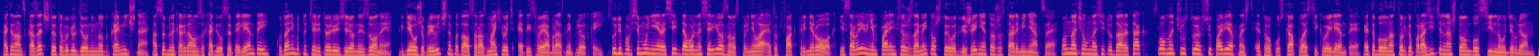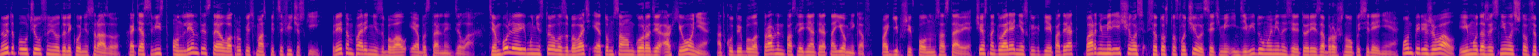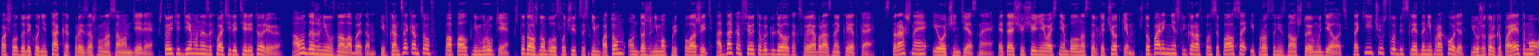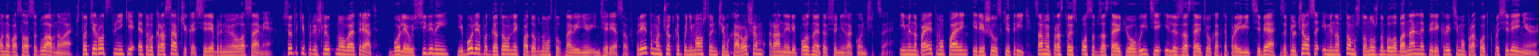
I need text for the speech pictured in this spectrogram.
хотя надо сказать, что это выглядело немного комично, особенно когда он заходил с этой лентой куда-нибудь на территорию зеленой зоны, где уже привычно пытался размахивать этой своеобразной плеткой. Судя по всему, нейросеть довольно серьезно восприняла этот факт тренировок, и со временем парень все же заметил, что его движения тоже стали меняться. Он начал наносить удары так, словно чувствуя всю поверхность этого куска пластиковой ленты. Это было настолько поразительно, что он был сильно удивлен. Но это получилось у него далеко не сразу. Хотя свист он ленты стоял вокруг весьма специфический. При этом парень не забывал и об остальных делах. Тем более ему не стоило забывать и о том самом городе Архионе, откуда и был отправлен последний отряд наемников, погибший в полном составе. Честно говоря, несколько дней подряд парню мерещилось все то, что случилось с этими индивидуумами на территории заброшенного поселения. Он переживал, и ему даже снилось, что все пошло далеко не так, как произошло на самом деле, что эти демоны захватили территорию, а он даже не узнал об этом, и в конце концов попал к ним в руки. Что должно было случиться с ним потом, он даже не мог предположить. Однако все это выглядело как своеобразная клетка. Страшная и очень тесная. Это ощущение во сне было настолько четким, что парень несколько раз просыпался и просто не знал, что ему делать. Такие чувства бесследно не проходят, и уже только поэтому он опасался главного, что те родственники этого красавчика с серебряными волосами все-таки пришлют новый отряд, более усиленный и более подготовленный к подобному столкновению интересов. При этом он четко понимал, что ничем хорошим рано или поздно это все не закончится. Именно поэтому парень и решил схитрить. Самый простой способ заставить его выйти или же заставить его как-то проявить себя заключался именно в том, что нужно было банально перекрыть ему проход к поселению.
